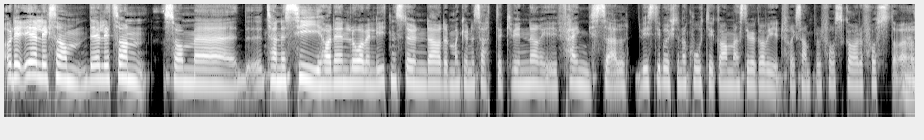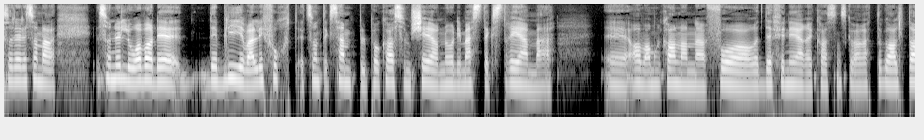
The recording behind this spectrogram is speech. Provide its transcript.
og det er liksom Det er litt sånn som eh, Tennessee hadde en lov en liten stund der man kunne sette kvinner i fengsel hvis de brukte narkotika mens de var gravid, f.eks. For, eksempel, for å skade fosteret. Mm. Altså det er litt sånn der, Sånne lover, det, det blir veldig fort et sånt eksempel på hva som skjer når de mest ekstreme eh, av amerikanerne får definere hva som skal være rett og galt, da.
